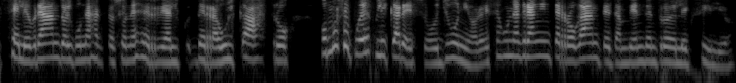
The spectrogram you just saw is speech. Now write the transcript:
celebrando algunas actuaciones de, de Raúl Castro. ¿Cómo se puede explicar eso, Junior? Esa es una gran interrogante también dentro del exilio.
